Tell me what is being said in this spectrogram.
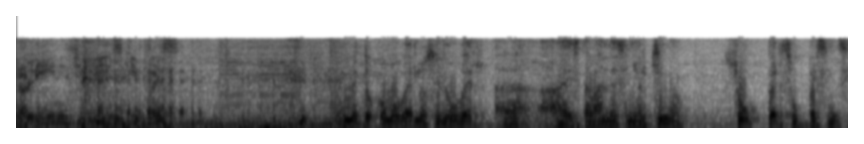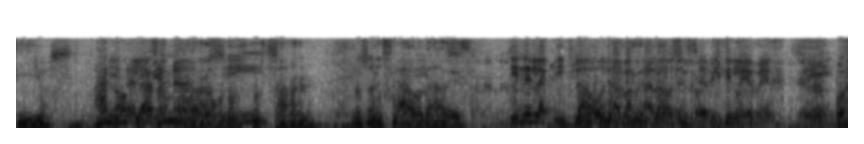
Manolín y Chilinsky, pues. A mí me tocó moverlos en Uber a, a esta banda de señor Kino. Súper, súper sencillos. Ah, no, claro. alivianados. No, no, sí, no están no son inflados, nada de eso. Tiene la actitud Inflado Rodrigo. del 7-Eleven. Sí. Por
